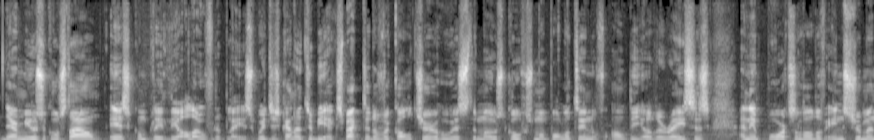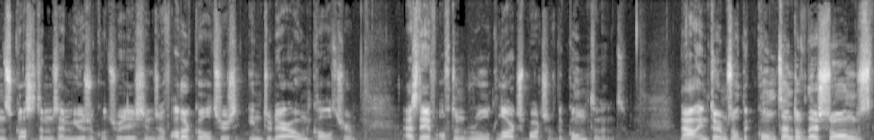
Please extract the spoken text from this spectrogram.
their musical style is completely all over the place, which is kind of to be expected of a culture who is the most cosmopolitan of all the other races, and imports a lot of instruments, customs and musical traditions of other cultures into their own culture, as they have often ruled large parts of the continent. Now, in terms of the content of their songs,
